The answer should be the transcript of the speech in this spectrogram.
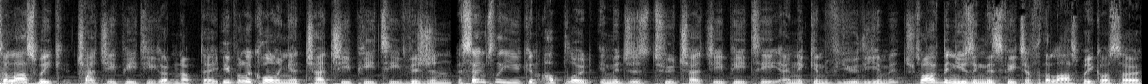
So last week, ChatGPT got an update. People are calling it ChatGPT Vision. Essentially, you can upload images to ChatGPT and it can view the image. So I've been using this feature for the last week or so,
